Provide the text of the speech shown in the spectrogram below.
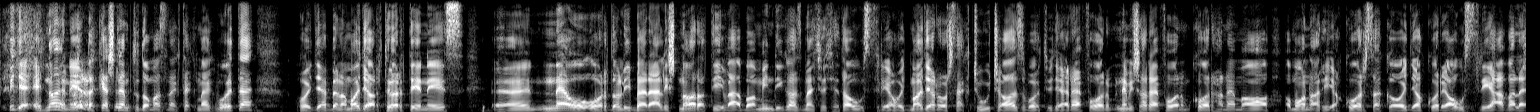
Figyelj, egy nagyon érdekes, nem tudom, az nektek megvolt-e, hogy ebben a magyar történész neo-ordoliberális narratívában mindig az megy, hogy hát Ausztria, hogy Magyarország csúcsa az volt ugye a reform, nem is a reformkor, hanem a, a monarchia korszaka, hogy akkor Ausztriával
